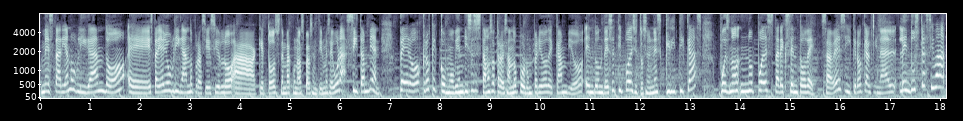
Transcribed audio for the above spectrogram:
me estarían obligando, eh, estaría yo obligando, por así decirlo, a que todos estén vacunados para sentirme segura. Sí, también. Pero creo que, como bien dices, estamos atravesando por un periodo de cambio en donde ese tipo de situaciones críticas, pues no, no puedes estar exento de, ¿sabes? Y creo que al final la industria sí va.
